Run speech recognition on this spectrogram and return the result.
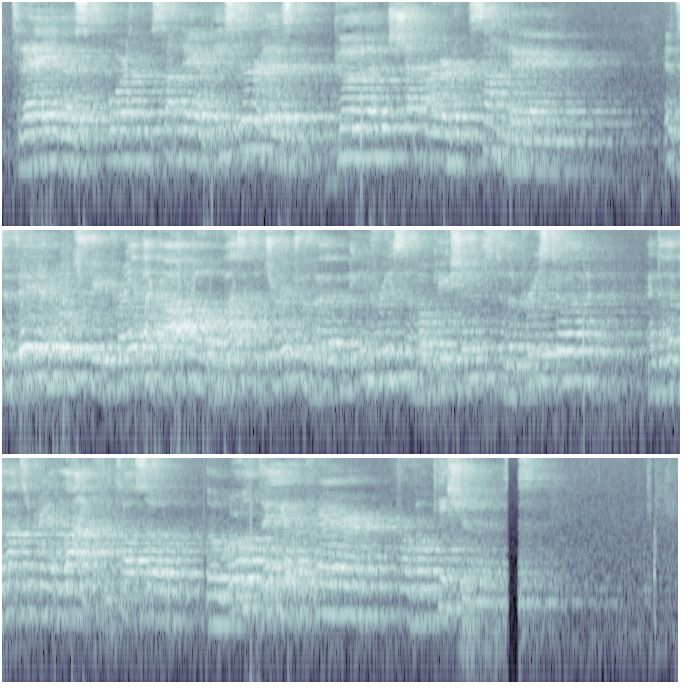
Today, this fourth Sunday of Easter, is Good Shepherd Sunday. It's a day in which we pray that God will bless the church with an increase of vocations to the priesthood and to the consecrated life. It's also the World Day of Prayer for Vocations.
